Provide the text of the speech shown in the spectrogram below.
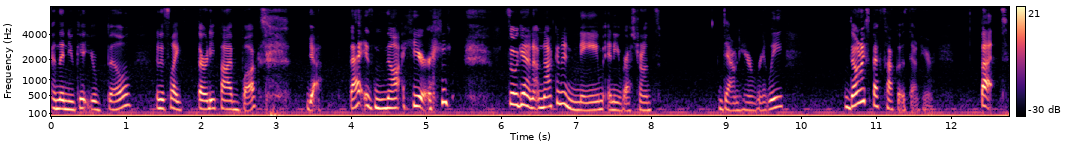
and then you get your bill and it's like 35 bucks yeah that is not here so again i'm not going to name any restaurants down here really don't expect tacos down here but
